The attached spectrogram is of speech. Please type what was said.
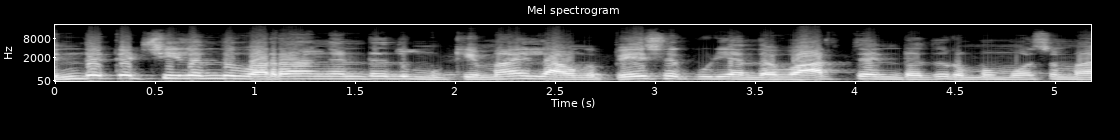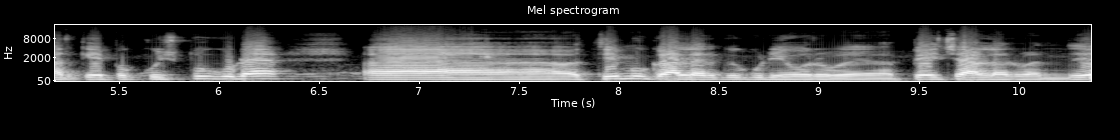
எந்த கட்சியில இருந்து வர்றாங்கன்றது முக்கியமா இல்ல அவங்க பேசக்கூடிய அந்த வார்த்தைன்றது ரொம்ப மோசமா இருக்கு. இப்ப குஷ்பு கூட திமுக இருக்கக்கூடிய ஒரு பேச்சாளர் வந்து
